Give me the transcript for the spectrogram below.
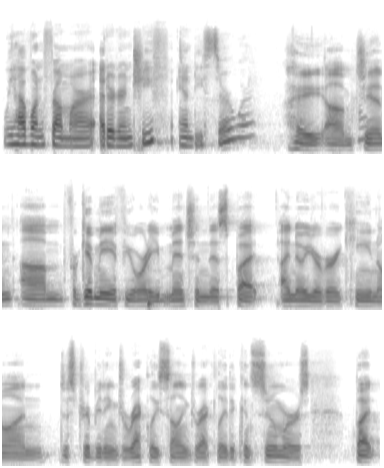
We have one from our editor in chief, Andy Serwer. Hey, um, Jen, um, forgive me if you already mentioned this, but I know you're very keen on distributing directly, selling directly to consumers. But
